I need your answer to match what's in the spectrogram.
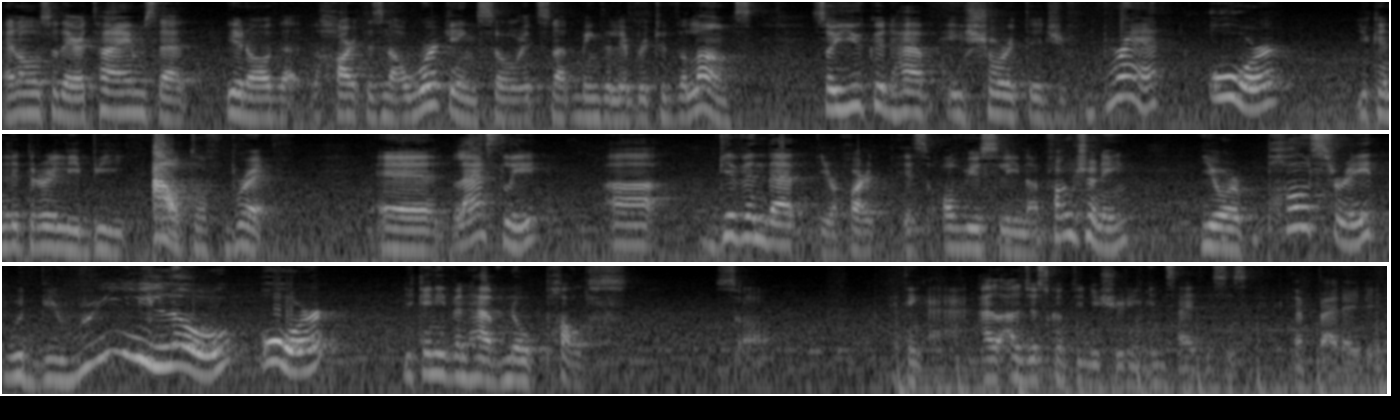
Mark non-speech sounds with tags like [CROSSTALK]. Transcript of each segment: And also there are times that, you know, that the heart is not working, so it's not being delivered to the lungs. So you could have a shortage of breath or you can literally be out of breath. And lastly, uh, given that your heart is obviously not functioning, your pulse rate would be really low or you can even have no pulse. So I think I'll, I'll just continue shooting inside. This is a bad idea.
